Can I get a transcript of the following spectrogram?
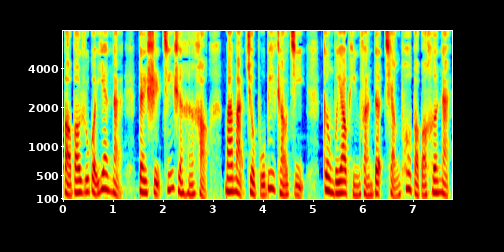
宝宝如果厌奶，但是精神很好，妈妈就不必着急，更不要频繁的强迫宝宝喝奶，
